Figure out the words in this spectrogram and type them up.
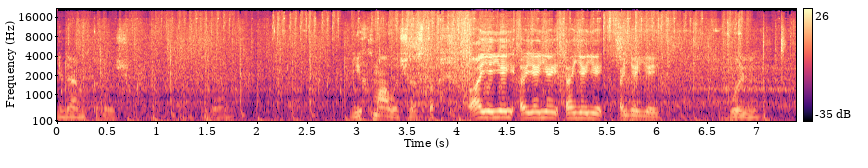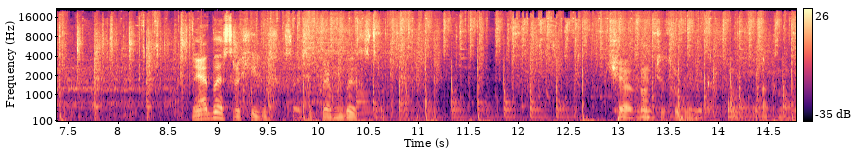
Ідемо, коротше. Ідемо. Їх мало зараз. Ай-яй-яй, ай-яй-яй, ай-яй-яй, ай-яй-яй. Больно. Ну я быстро хилюсь, кстати, прям быстро. Че, я громче трублю микрофон. Вот так надо.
